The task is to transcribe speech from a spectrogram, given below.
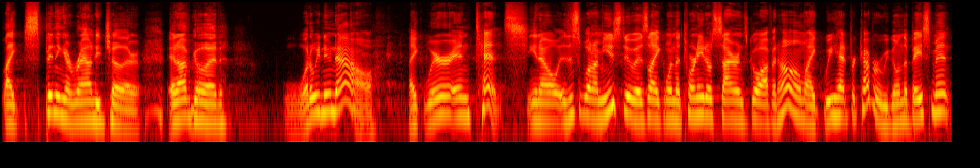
like spinning around each other. And I'm going, what do we do now? Like we're in tents, you know. This is what I'm used to. Is like when the tornado sirens go off at home, like we head for cover. We go in the basement,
